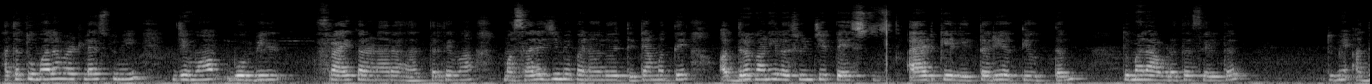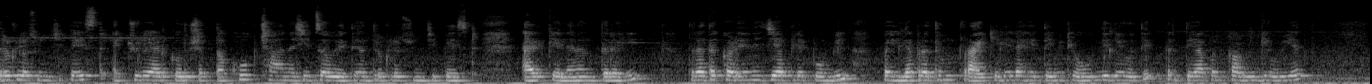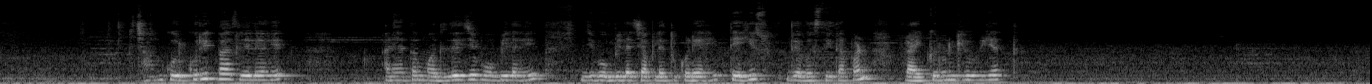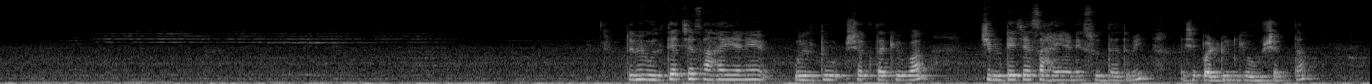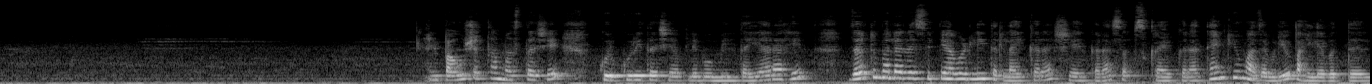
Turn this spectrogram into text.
आता तुम्हाला वाटल्यास तुम्ही जेव्हा बोंबील फ्राय करणार आहात तर तेव्हा मसाले जे मी बनवले होते त्यामध्ये अद्रक आणि लसूणची पेस्ट ॲड केली तरी अतिउत्तम तुम्हाला आवडत असेल तर तुम्ही अद्रक लसूणची पेस्ट ॲक्च्युली ॲड करू शकता. खूप छान अशी चव येते अद्रक लसूणची पेस्ट ॲड केल्यानंतरही. तर आता कडेने जे आपले बोंबील पहिल्या प्रथम फ्राय केलेले आहे ते मी ठेवून दिले होते. तर ते आपण काढून घेऊयात. छान कुरकुरीत भाजलेले आहेत. आणि आता मधले जे बोंबील आहेत जे बोंबिलाचे आपले तुकडे आहेत तेही व्यवस्थित आपण फ्राय करून घेऊयात. तुम्ही उलत्याच्या सहाय्याने उलटू शकता किंवा चिमटेच्या सहाय्याने सुद्धा तुम्ही असे पलटून घेऊ शकता. आणि पाहू शकता मस्त असे कुरकुरीत असे आपले बोंबील तयार आहेत. जर तुम्हाला रेसिपी आवडली तर लाईक करा शेअर करा सबस्क्राईब करा. थँक्यू माझा व्हिडिओ पाहिल्याबद्दल.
